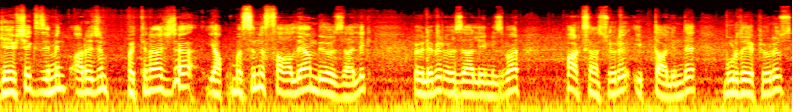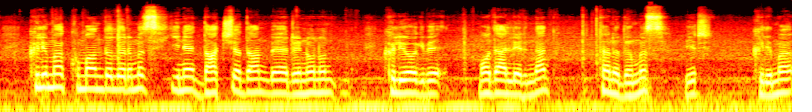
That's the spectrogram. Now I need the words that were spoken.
gevşek zemin aracın patinajda yapmasını sağlayan bir özellik. Öyle bir özelliğimiz var. Park sensörü iptalinde burada yapıyoruz. Klima kumandalarımız yine Dacia'dan ve Renault'un Clio gibi modellerinden tanıdığımız bir klima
